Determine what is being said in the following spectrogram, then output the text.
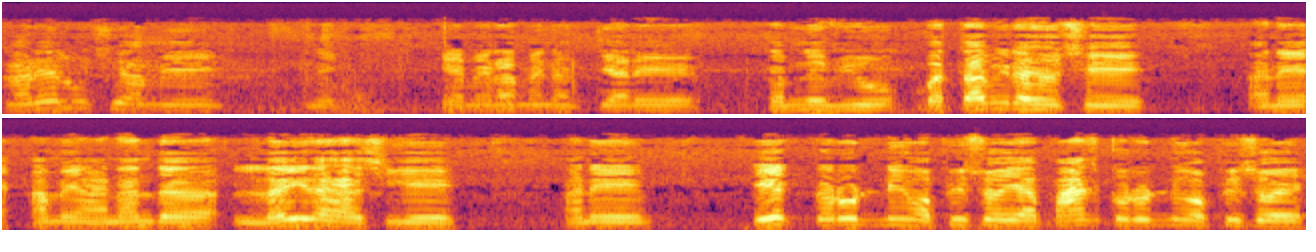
કરેલું છે અમે. અને કેમેરામેન અત્યારે તમને વ્યૂ બતાવી રહ્યો છે. અને અમે આનંદ લઈ રહ્યા છીએ. અને એક કરોડની ઓફિસ હોય યા પાંચ કરોડની ઓફિસ હોય,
